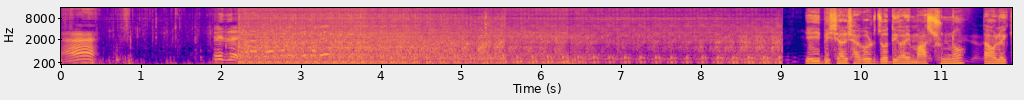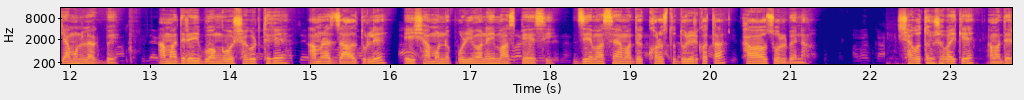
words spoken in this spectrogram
হ্যাঁ। এই যে। এই বিশাল সাগর যদি হয় মাছ শূন্য তাহলে কেমন লাগবে? আমাদের এই বঙ্গোপসাগর থেকে আমরা জাল তুলে এই সামান্য পরিমাণেই মাছ পেয়েছি। যে মাছে আমাদের খরচ তো দূরের কথা, খাওয়াও চলবে না। স্বাগতম সবাইকে আমাদের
